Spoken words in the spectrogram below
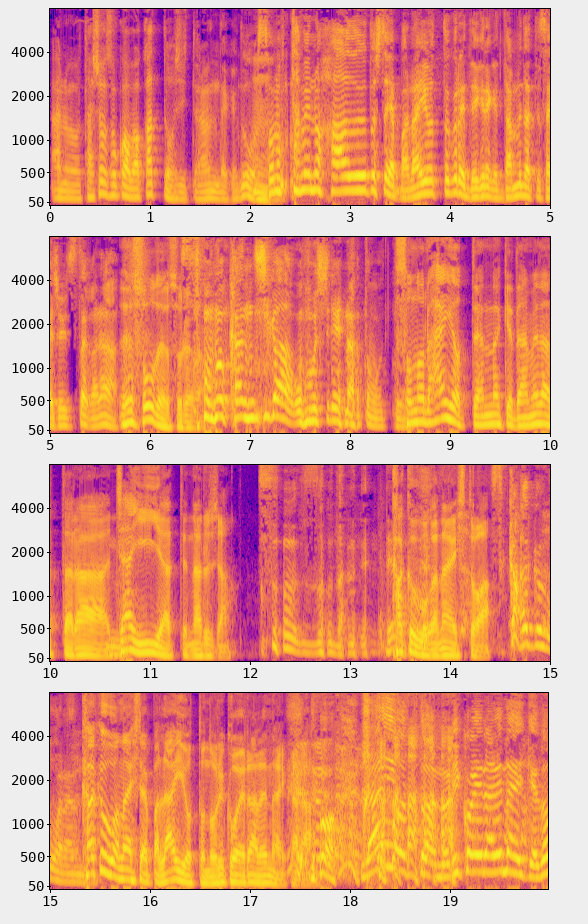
あの、多少そこは分かってほしいってなるんだけど、うん、そのためのハードルとしてはやっぱライオットぐらいできなきゃダメだって最初言ってたから。え、そうだよ、それは。その感じが面白いなと思って。そのライオットやんなきゃダメだったら、うん、じゃあいいやってなるじゃん。そう、そうだね。覚悟がない人は。覚悟なんだ。覚悟ない人はやっぱライオット乗り越えられないから。でも、ライオットは乗り越えられないけど、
